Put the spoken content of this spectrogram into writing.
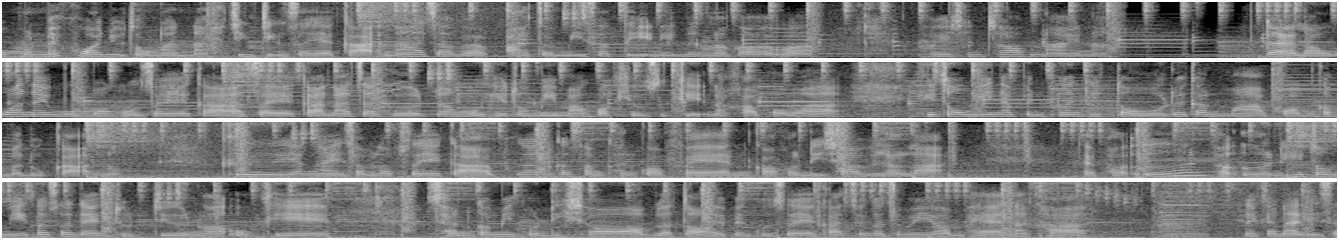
มมันไม่ควรอยู่ตรงนั้นนะ จริงๆไซยากะน่าจะแบบอาจจะมีสตินิดนึงแล้วก็แบบว่า เฮ้ยฉันชอบนายนะ แต่เราว่าในมุมมองของไซยากะไซยากะน่าจะเฮิร์ตเรื่องของฮิโตมิมากกว่าเคียวสุเกะนะคะ เพราะว่าฮิโตมิเนี่ยเป็นเพื่อนที่โตด้วยกันมาพร้อมกับมาดูกะเนาะ คือยังไงสำหรับไซยากะเพื่อนก็สำคัญกว่าแฟนกว่าคนที่ชอบอยู่แล้วล่ะ แต่เผอิญเผอิญฮิโตมิก็แสดงจุดยืนว่าโอเค ฉันก็มีคนที่ชอบ แล้วต่อให้เป็นคุณไซยากะฉันก็จะไม่ยอมแพ้นะคะในขณะที่ไซ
